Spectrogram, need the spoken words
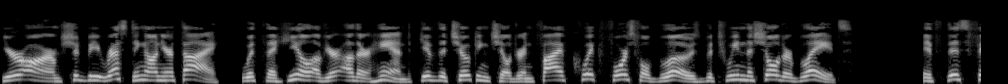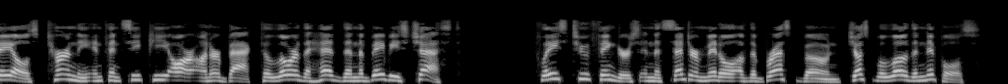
Your arm should be resting on your thigh. With the heel of your other hand, give the choking children five quick forceful blows between the shoulder blades. If this fails, turn the infant CPR on her back to lower the head than the baby's chest. Place two fingers in the center middle of the breastbone, just below the nipples.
